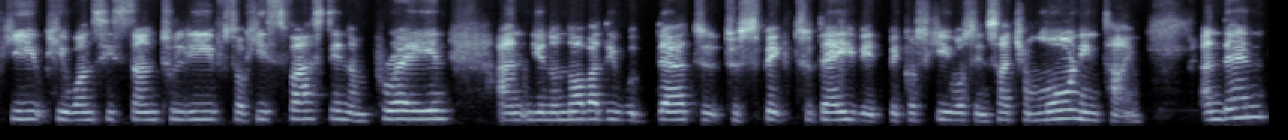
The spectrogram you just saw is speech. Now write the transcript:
He he wants his son to live. So he's fasting and praying. And you know, nobody would dare to, to speak to David because he was in such a mourning time. And then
